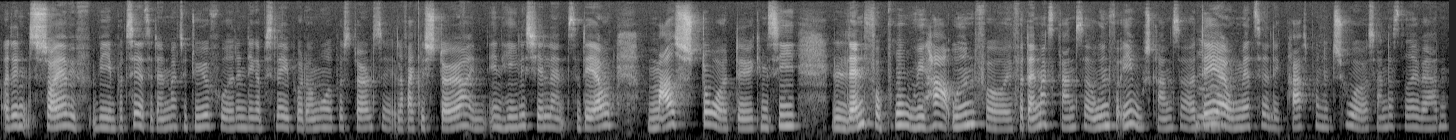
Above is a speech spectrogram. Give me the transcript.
og den soja, vi, vi importerer til Danmark til dyrefoder, den ligger beslag på et område på størrelse, eller faktisk større end, end hele Sjælland. Så det er jo et meget stort, øh, kan man sige, landforbrug, vi har uden for, øh, for Danmarks grænser og uden for EU's grænser. Og det mm. er jo med til at lægge pres på natur også andre steder i verden.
